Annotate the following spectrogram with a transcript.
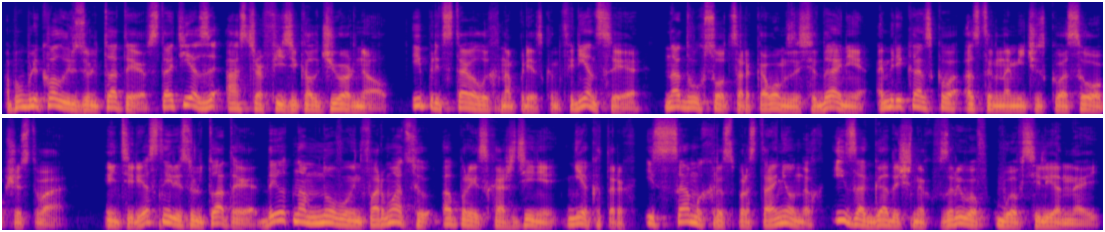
опубликовал результаты в статье The Astrophysical Journal и представил их на пресс-конференции на 240-м заседании Американского астрономического сообщества. Интересные результаты дают нам новую информацию о происхождении некоторых из самых распространенных и загадочных взрывов во Вселенной.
